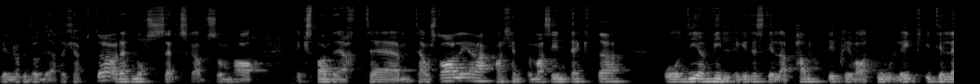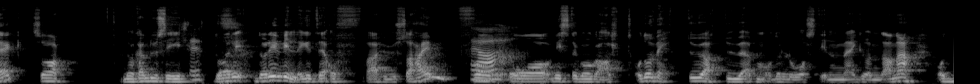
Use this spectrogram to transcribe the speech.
Ville dere vurdert å kjøpe det? Og det er et norsk selskap som har ekspandert til, til Australia, har kjempemasse inntekter. Og de er villige til å stille pant i privat bolig i tillegg. Så da kan du si da er, de, da er de villige til å ofre hus og hjem for, ja. å, hvis det går galt. Og da vet du at du er på en måte låst inn med gründerne. Og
